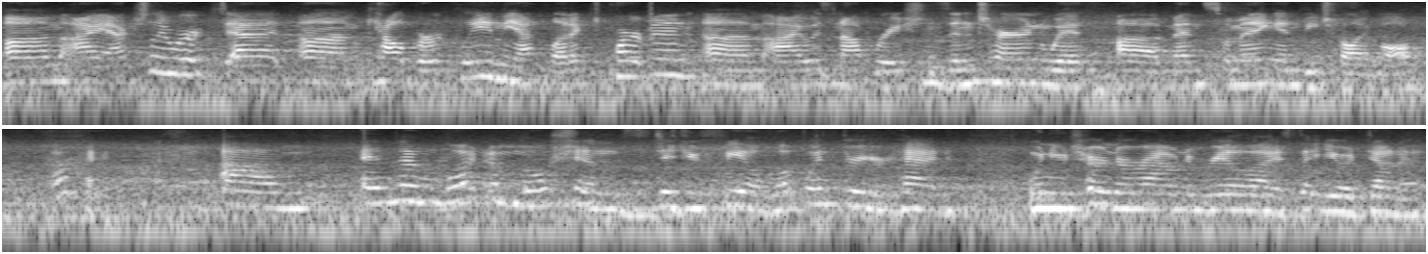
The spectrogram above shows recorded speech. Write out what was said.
Um, I actually worked at um, Cal Berkeley in the athletic department. Um, I was an operations intern with uh, men's swimming and beach volleyball. Okay. Um, and then what emotions did you feel? What went through your head when you turned around and realized that you had done it?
